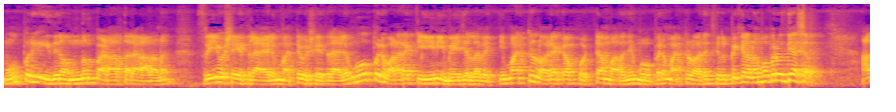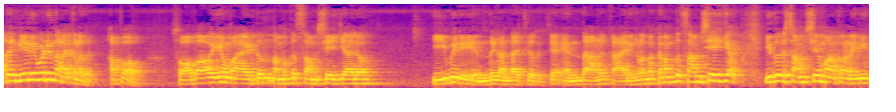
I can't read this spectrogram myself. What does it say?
മൂപ്പര് ഇതിനൊന്നും പെടാത്ത ഒരാളാണ്. സ്ത്രീ വിഷയത്തിലായാലും മറ്റു വിഷയത്തിലായാലും മൂപ്പര് വളരെ ക്ലീൻ ഇമേജ് ഉള്ള വ്യക്തി. മറ്റുള്ളവരൊക്കെ കുറ്റം പറഞ്ഞ് മൂപ്പര് മറ്റുള്ളവരെ ചിരിപ്പിക്കലാണ് മൂപ്പര് ഉദ്ദേശം. അത് തന്നെയാണ് ഇവിടെ നടക്കുന്നത്. അപ്പോ സ്വാഭാവികമായിട്ടും നമുക്ക് സംശയിക്കാലോ? ഇവർ എന്ത് കണ്ടാ ചെറിച്ച് എന്താണ് കാര്യങ്ങളെന്നൊക്കെ നമുക്ക് സംശയിക്കാം. ഇതൊരു സംശയം മാത്രമാണ്. ഇനി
